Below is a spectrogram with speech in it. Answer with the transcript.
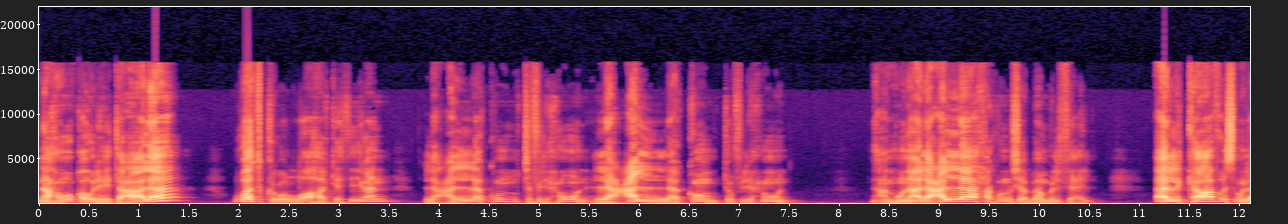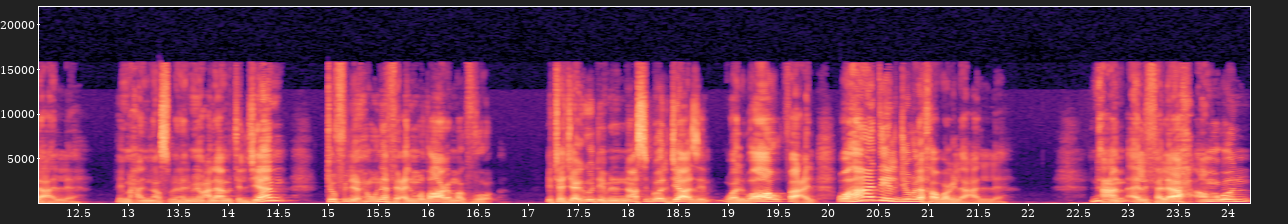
نحو قوله تعالى واذكروا الله كثيرا لعلكم تفلحون. لعلكم تفلحون. نعم هنا لعل حرف مشبه بالفعل. الكاف اسم لعل في محل نصب الميم علامة الجمع تفلحون فعل مضارع مرفوع لتجرده من الناصب والجازم والواو فاعل. وهذه الجملة خبر لعل نعم الفلاح أمر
